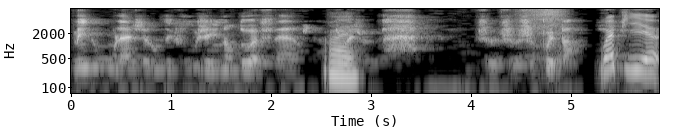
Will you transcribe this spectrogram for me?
Mais non, là, j'ai rendez-vous, j'ai une endo à faire. Ouais. je, je, je, je, pouvais pas. Ouais, puis euh,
